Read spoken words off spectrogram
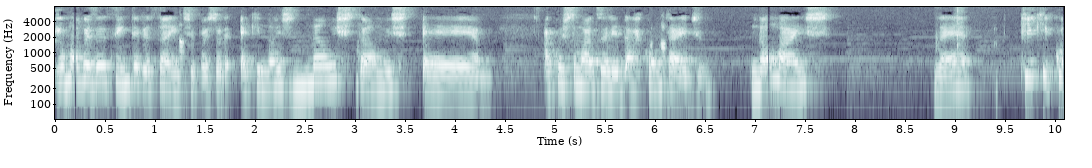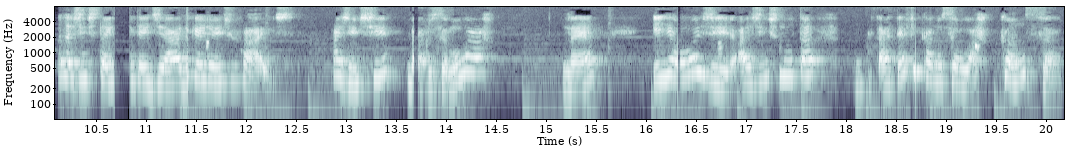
E uma coisa assim interessante, pastor, é que nós não estamos é, acostumados a lidar com o tédio. Não mais. Né? Que, que quando a gente está entediado, o que a gente faz? A gente vai pro celular, né? E hoje a gente não tá. Até ficar no celular cansa,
